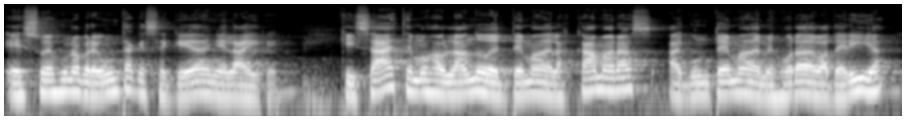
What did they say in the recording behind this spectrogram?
Eso es una pregunta que se queda en el aire. Quizás estemos hablando del tema de las cámaras, algún tema de mejora de batería,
